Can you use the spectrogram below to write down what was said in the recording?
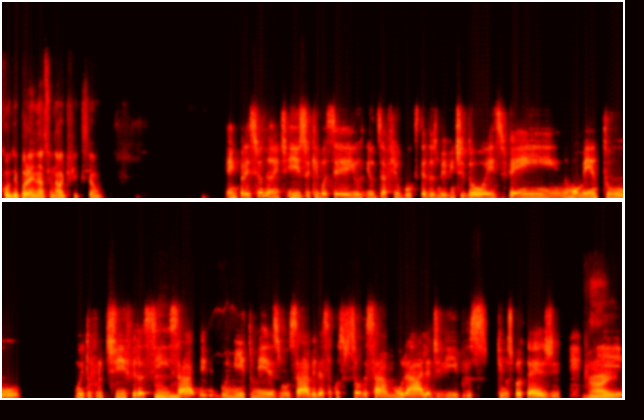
contemporânea nacional de ficção. É impressionante. E isso que você e o, e o Desafio Bookster 2022 vem no momento muito frutífero, assim, uhum. sabe? Bonito mesmo, sabe? Dessa construção dessa muralha de livros que nos protege. Ai. E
